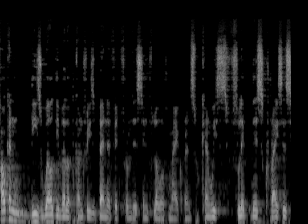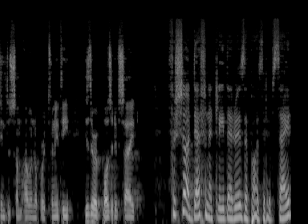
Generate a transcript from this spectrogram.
how can these well-developed countries benefit from this inflow of migrants? Can we flip this crisis into somehow an opportunity? Is there a positive side? For sure, definitely there is a positive side.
